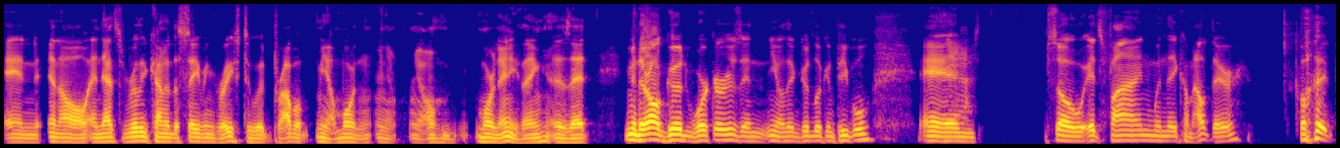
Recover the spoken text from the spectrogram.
and and all, and that's really kind of the saving grace to it. Probably, you know, more than you know, you know, more than anything is that I mean they're all good workers, and you know they're good looking people, and so it's fine when they come out there, but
